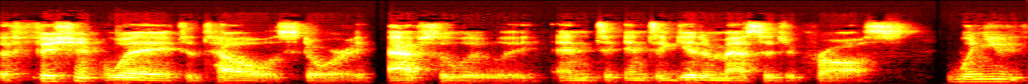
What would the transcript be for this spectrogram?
efficient way to tell a story absolutely and to, and to get a message across. When you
